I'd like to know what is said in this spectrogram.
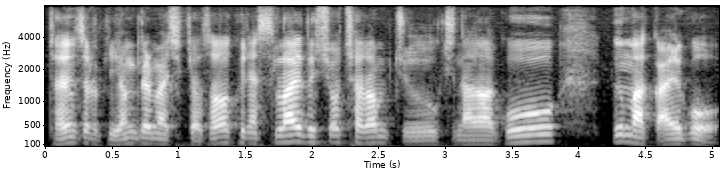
자연스럽게 연결만 시켜서 그냥 슬라이드 쇼처럼 쭉 지나가고 음악 깔고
